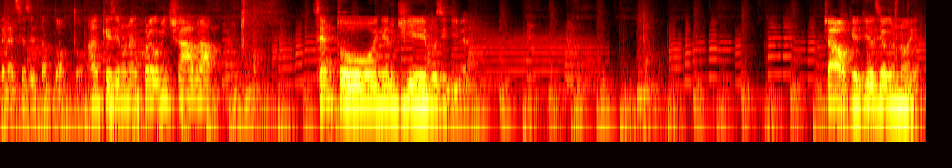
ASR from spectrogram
Venezia 78. Anche se non è ancora cominciata, sento energie positive. Ciao, che il video sia con noi.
